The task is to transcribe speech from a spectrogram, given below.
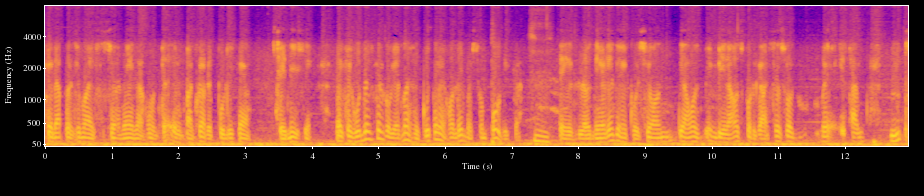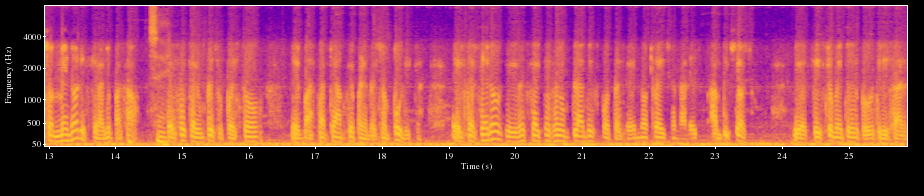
que la próxima decisión en la Junta, el Banco de la República se inicie. El segundo es que el gobierno ejecute mejor la inversión pública. Hmm. Eh, los niveles de ejecución, digamos, enviados por gastos son están son menores que el año pasado. Sí. Entonces hay un presupuesto eh, bastante amplio para inversión pública. El tercero que digo es que hay que hacer un plan de exportación no tradicionales ambicioso. Y este instrumento se puede utilizar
